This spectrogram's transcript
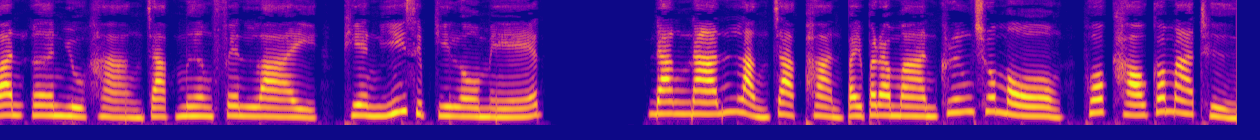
บันเอิญอยู่ห่างจากเมืองเฟนไล เพียง 20 กิโลเมตรดังนั้นหลังจากผ่านไปประมาณครึ่งชั่วโมง พวกเขาก็มาถึง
